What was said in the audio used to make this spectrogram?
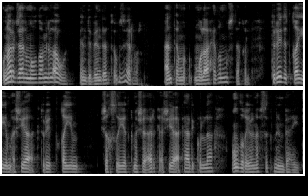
ونرجع للموضوع من الأول. Independent observer. أنت ملاحظ مستقل. تريد تقيم أشيائك تريد تقيم شخصيتك مشاعرك أشيائك هذه كلها. انظر إلى نفسك من بعيد.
